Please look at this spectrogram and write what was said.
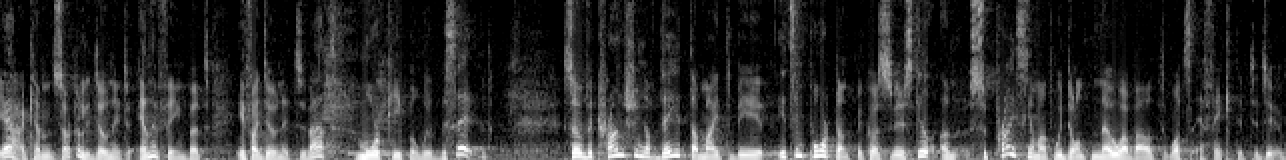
yeah, I can certainly donate to anything, but if I donate to that, more people will be saved. So the crunching of data might be, it's important because there's still a surprising amount we don't know about what's effective to do.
